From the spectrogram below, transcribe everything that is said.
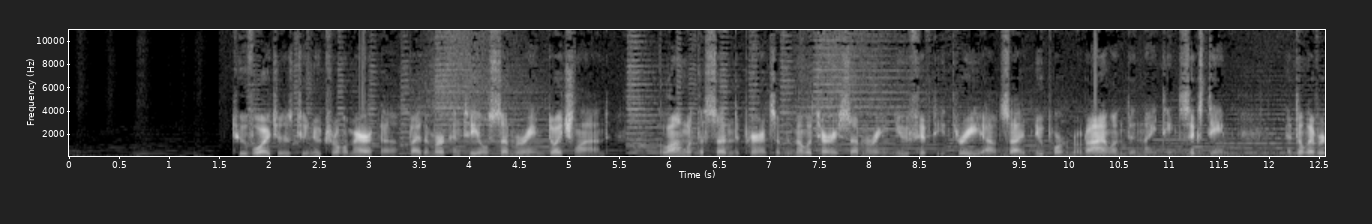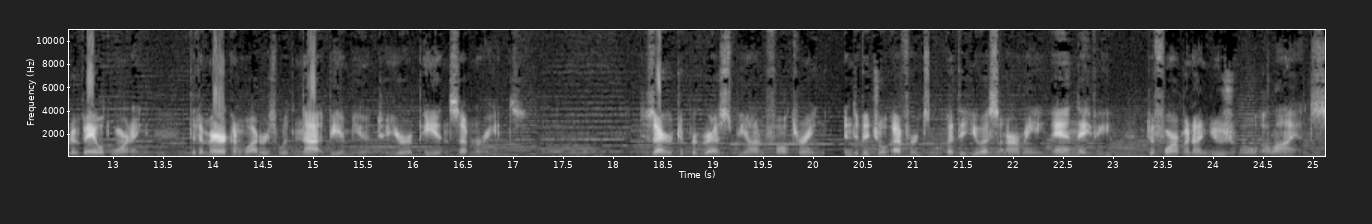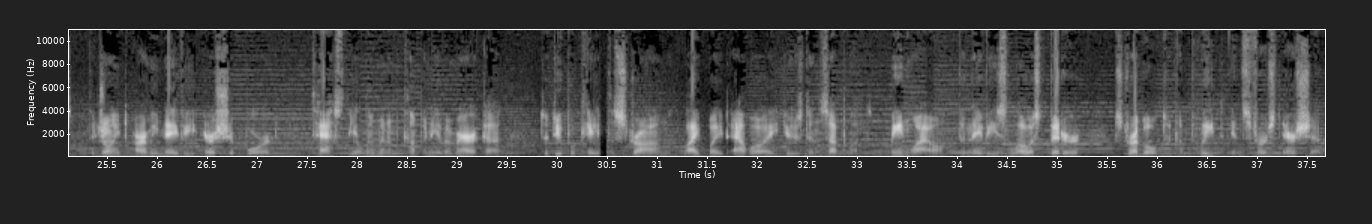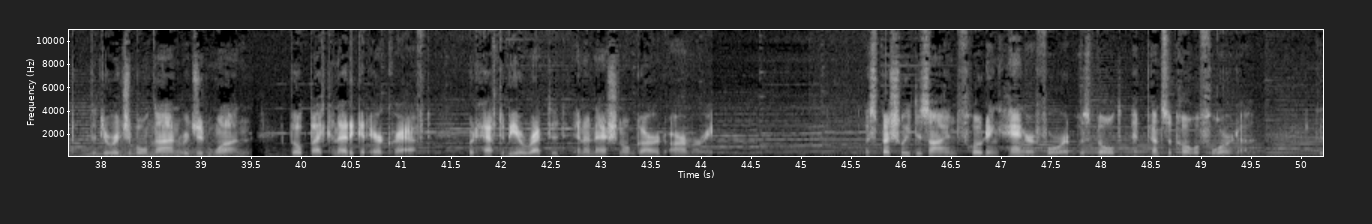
Two voyages to neutral America by the mercantile submarine Deutschland, along with the sudden appearance of the military submarine U 53 outside Newport, Rhode Island in 1916, had delivered a veiled warning that American waters would not be immune to European submarines. Desire to progress beyond faltering individual efforts led the U.S. Army and Navy to form an unusual alliance. The Joint Army Navy Airship Board tasked the Aluminum Company of America to duplicate the strong, lightweight alloy used in Zeppelins. Meanwhile, the Navy's lowest bidder struggled to complete its first airship. The dirigible non rigid one, built by Connecticut Aircraft, would have to be erected in a National Guard armory. A specially designed floating hangar for it was built at Pensacola, Florida.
